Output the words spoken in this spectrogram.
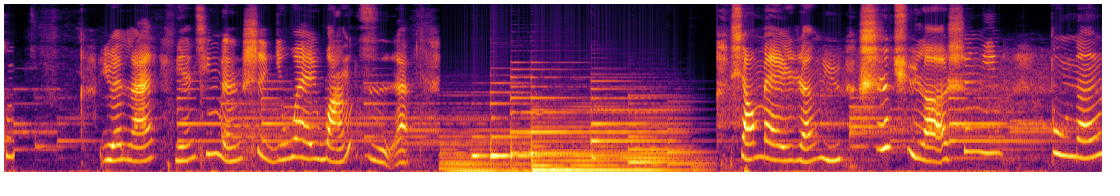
宫。原来，年轻人是一位王子。小美人鱼失去了声音，不能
